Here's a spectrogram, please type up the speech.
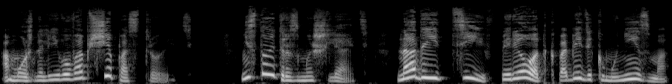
А можно ли его вообще построить? Не стоит размышлять. Надо идти вперед к победе коммунизма,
